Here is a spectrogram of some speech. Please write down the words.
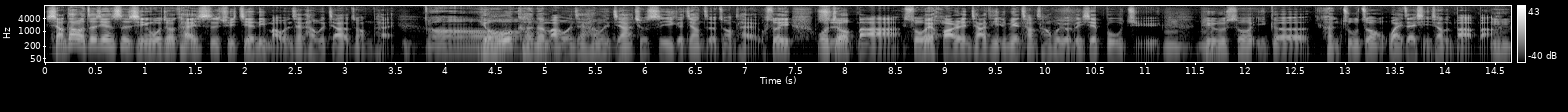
想到了这件事情，我就开始去建立马文才他们家的状态。哦，有可能马文才他们家就是一个这样子的状态，所以我就把所谓华人家庭里面常常会有的一些布局，嗯，譬如说一个很注重外在形象的爸爸，嗯。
